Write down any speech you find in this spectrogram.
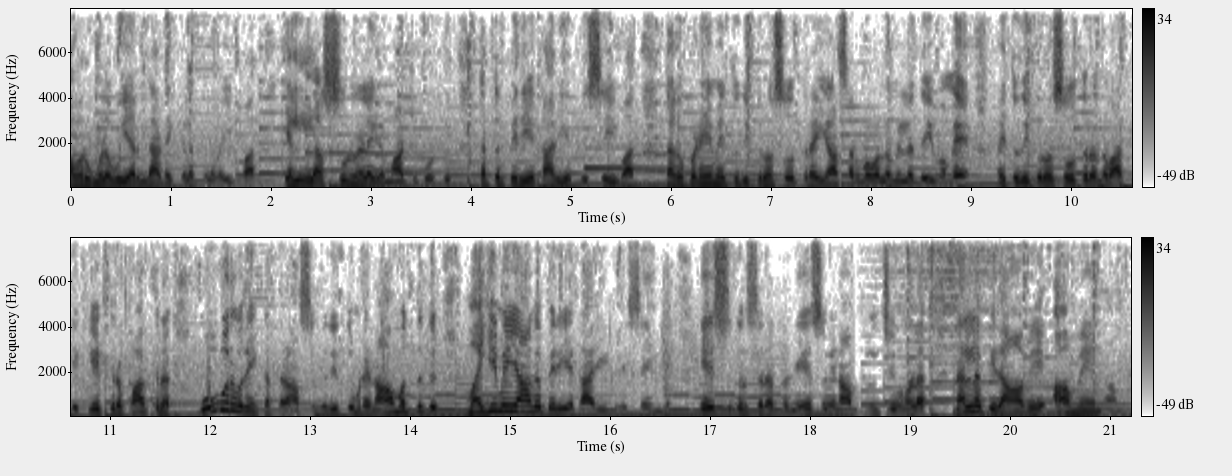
அவர் உங்களை உயர்ந்த அடைக்கலத்தில் வைப்பார். எல்லா சூழ்நிலையை மாற்றி போட்டு கர்த்தர் பெரிய காரியத்தை செய்வார். தகப்பனே மை துதிக்கிறோம். சோத்திரையா சர்வ இல்லை தெய்வமே மை துதிக்கிறோம். சோத்திரம் அந்த வார்த்தையை கேட்கிற பார்க்கிற ஒவ்வொருவரையும் கத்தர் ஆசீர்வதித்து உடைய நாமத்துக்கு மகிமையாக பெரிய காரியங்களை செய்யுங்க. இயேசு கிறிஸ்து இயேசுவின் நாமத்தின் ஜீவனுள்ள நல்ல பிதாவே. ஆமே ஆமென்.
